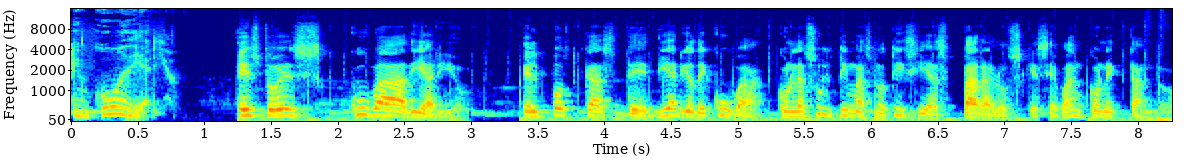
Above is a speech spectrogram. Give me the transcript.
en Cuba Diario. Esto es Cuba a Diario, el podcast de Diario de Cuba con las últimas noticias para los que se van conectando.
